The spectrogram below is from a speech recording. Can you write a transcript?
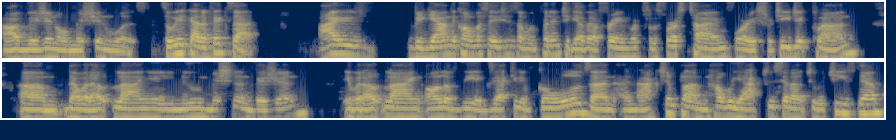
our vision or mission was. So we've got to fix that. I've began the conversations and we're putting together a framework for the first time for a strategic plan um, that would outline a new mission and vision. It would outline all of the executive goals and an action plan and how we actually set out to achieve them.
